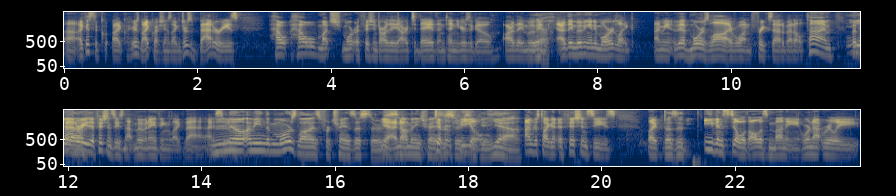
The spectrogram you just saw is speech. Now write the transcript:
Uh, i guess the like here's my question is like in terms of batteries how how much more efficient are they are today than 10 years ago? Are they moving yeah. are they moving any more like I mean, they have Moore's law. Everyone freaks out about all the time, but yeah. battery efficiency is not moving anything like that. I no, I mean the Moore's law is for transistors. Yeah, I know. How many transistors? Different field. Can, yeah, I'm just talking efficiencies. Like, does it even still with all this money, we're not really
